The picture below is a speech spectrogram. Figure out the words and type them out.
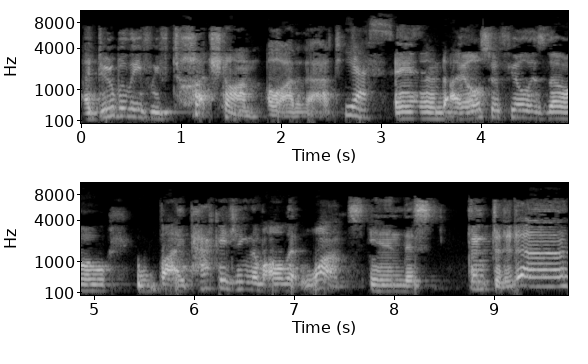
I do believe we've touched on a lot of that. Yes. And I also feel as though by packaging them all at once in this dun, da, da, da,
